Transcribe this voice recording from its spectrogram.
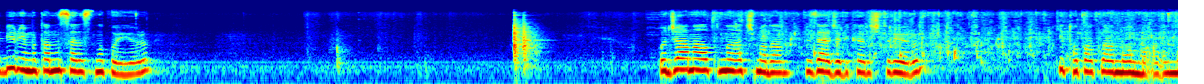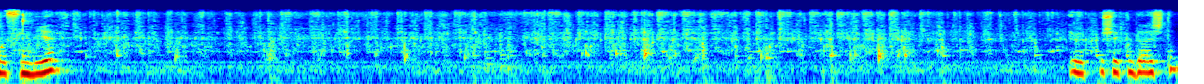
ve bir yumurtanın sarısını koyuyorum. Ocağın altını açmadan güzelce bir karıştırıyorum. Ki topaklanma olma, olmasın diye. Evet bu şekilde açtım.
